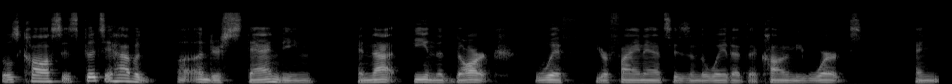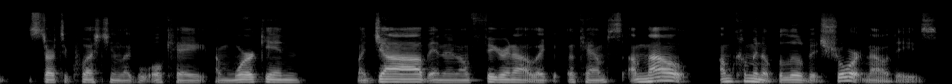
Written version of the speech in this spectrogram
those costs. It's good to have a uh, understanding and not be in the dark with your finances and the way that the economy works and start to question like okay i'm working my job and then i'm figuring out like okay i'm i'm now i'm coming up a little bit short nowadays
